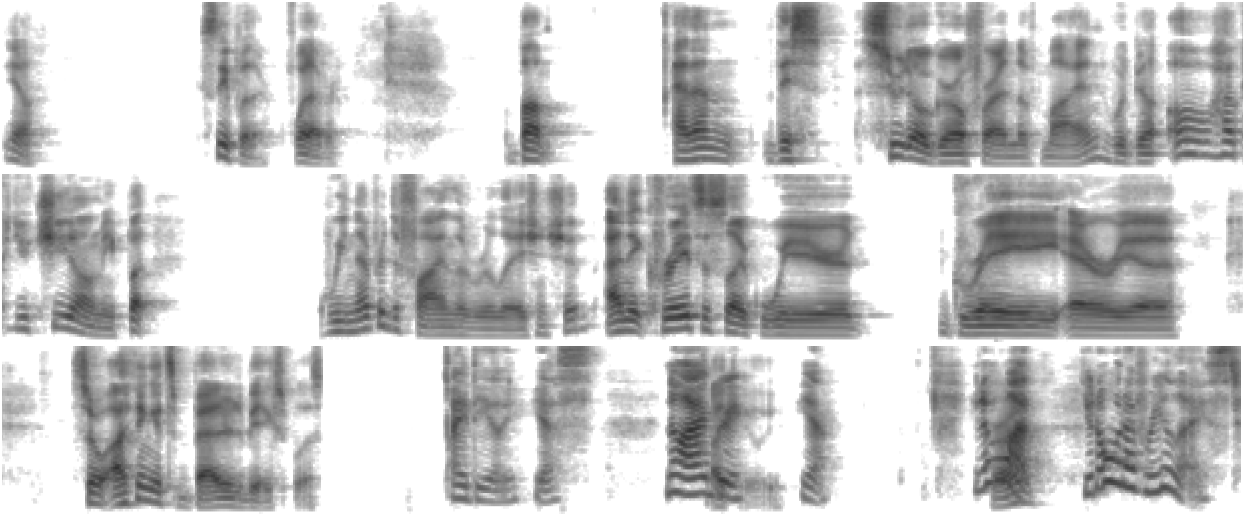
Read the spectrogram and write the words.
you know sleep with her whatever. But and then this pseudo girlfriend of mine would be like, "Oh, how could you cheat on me?" But we never define the relationship, and it creates this like weird gray area. So I think it's better to be explicit. Ideally, yes. No, I agree. Ideally, Yeah. You know right? what? You know what I've realized?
